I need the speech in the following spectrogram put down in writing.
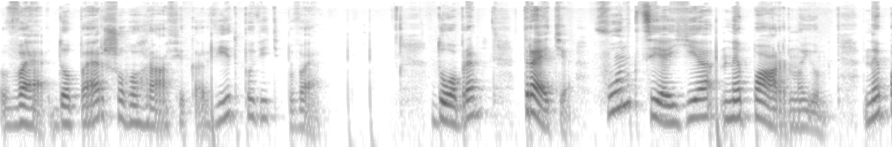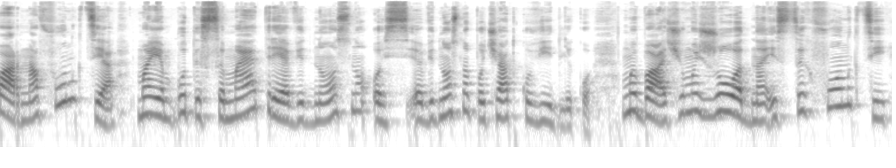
В до першого графіка. Відповідь В. Добре. Третє. Функція є непарною. Непарна функція має бути симетрія відносно, ось, відносно початку відліку. Ми бачимо, жодна із цих функцій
